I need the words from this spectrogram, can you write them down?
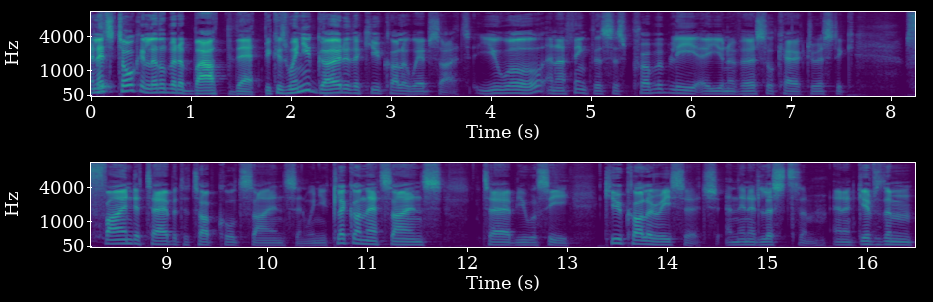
And let's talk a little bit about that because when you go to the Q website, you will, and I think this is probably a universal characteristic, find a tab at the top called Science. And when you click on that Science tab, you will see Q Research, and then it lists them and it gives them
